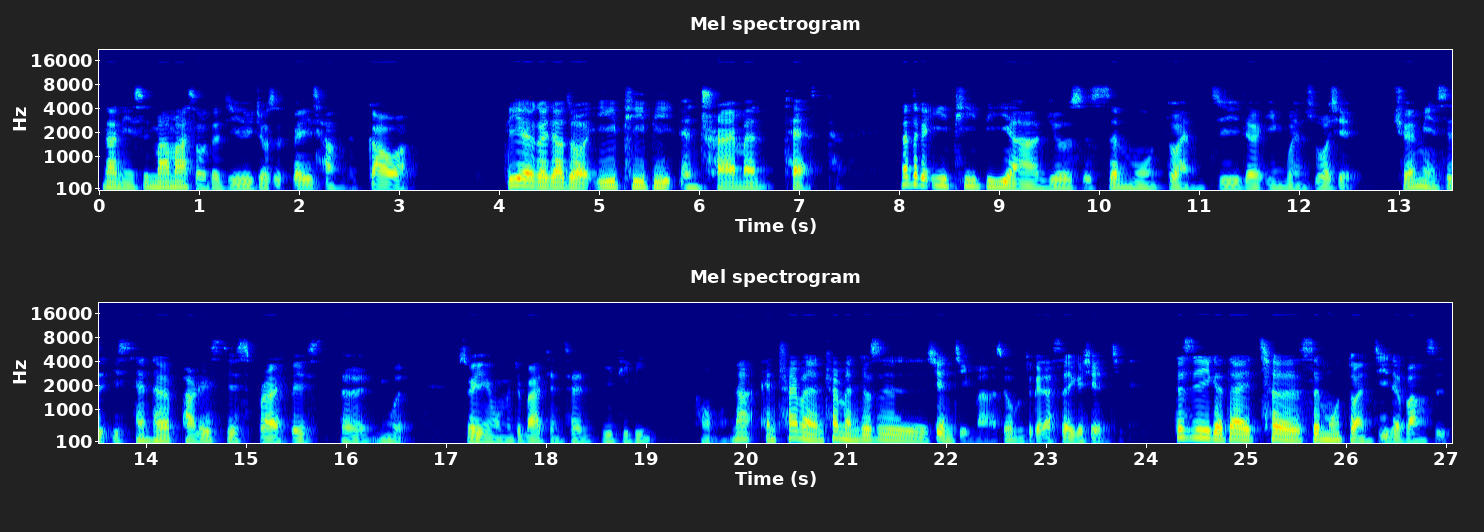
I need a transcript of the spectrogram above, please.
那你是妈妈手的几率就是非常的高啊。第二个叫做 EPB entrainment test，那这个 EPB 啊，就是声母短肌的英文缩写，全名是 extensor patellis brevis 的英文，所以我们就把它简称 EPB。哦，那 entrainment entrainment 就是陷阱嘛，所以我们就给它设一个陷阱。这是一个在测声母短肌的方式。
